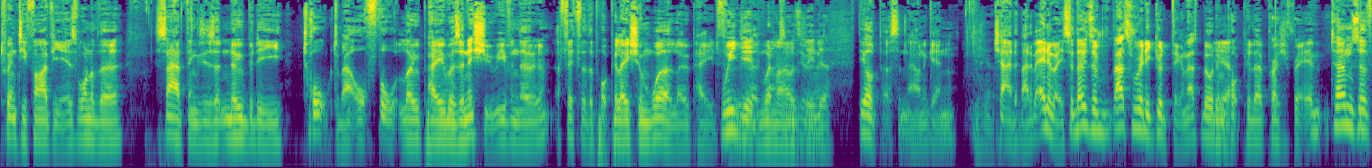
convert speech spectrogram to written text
25 years, one of the sad things is that nobody talked about or thought low pay was an issue, even though a fifth of the population were low paid. We did when I was 1970s. leader. The odd person now and again chatted about it. But anyway, so those are that's a really good thing, and that's building Yeah. popular pressure for it. In terms of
